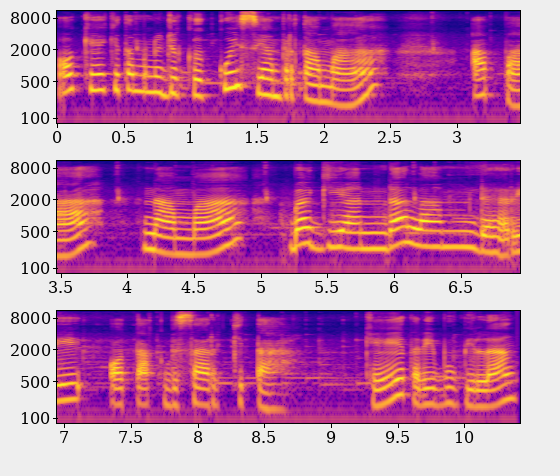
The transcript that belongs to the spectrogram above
Oke, kita menuju ke kuis yang pertama. Apa nama bagian dalam dari otak besar kita? Oke, tadi Ibu bilang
